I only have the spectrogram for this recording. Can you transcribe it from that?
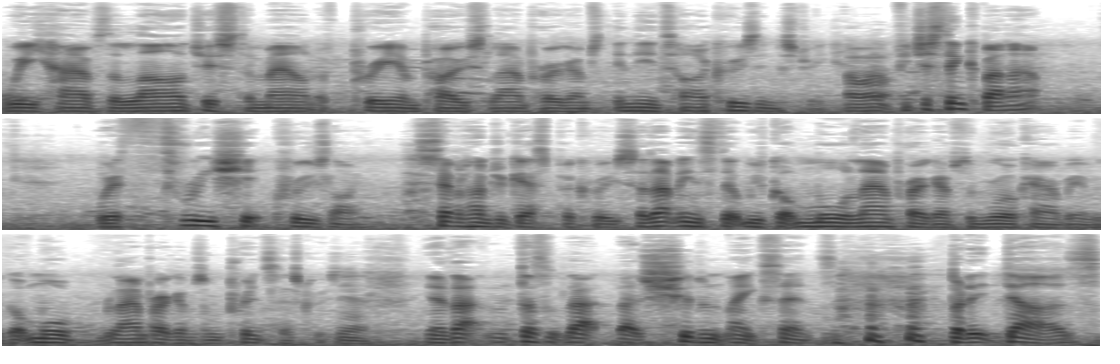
we have the largest amount of pre and post land programs in the entire cruise industry. Oh, wow. If you just think about that, we're a three ship cruise line, 700 guests per cruise. So that means that we've got more land programs than Royal Caribbean. We've got more land programs than Princess Cruise. Yeah. You know, that doesn't that that shouldn't make sense, but it does,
